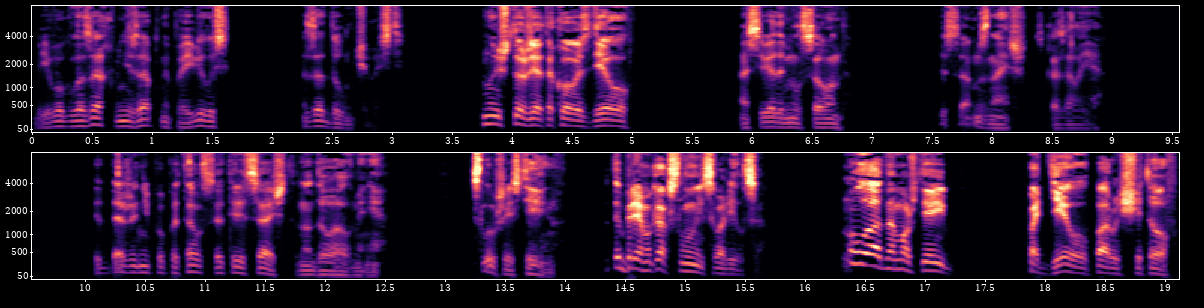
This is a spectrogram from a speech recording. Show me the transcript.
В его глазах внезапно появилась задумчивость. «Ну и что же я такого сделал?» — осведомился он. «Ты сам знаешь», — сказал я. «Ты даже не попытался отрицать, что надувал меня. Слушай, Стивен, ты прямо как с луны свалился. Ну ладно, может, я и подделал пару счетов.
